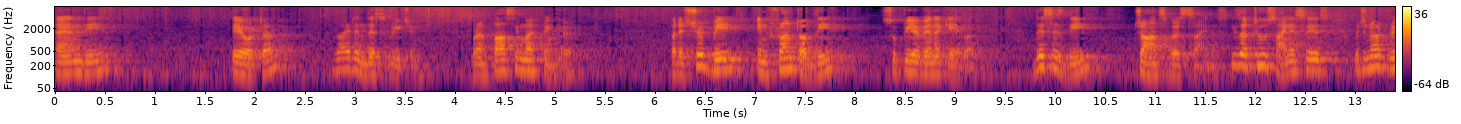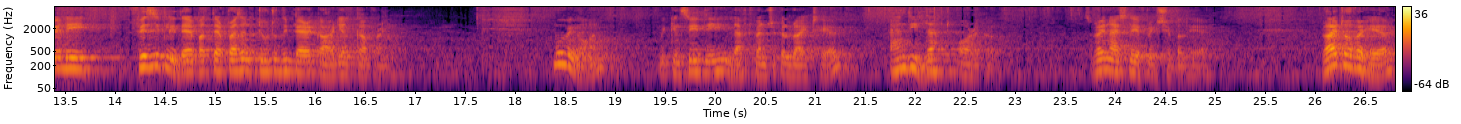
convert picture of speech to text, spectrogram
and the aorta, right in this region where I'm passing my finger, but it should be in front of the superior vena cava. This is the transverse sinus. These are two sinuses which are not really physically there but they're present due to the pericardial covering. Moving on, we can see the left ventricle right here and the left auricle. It's very nicely appreciable here. Right over here,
